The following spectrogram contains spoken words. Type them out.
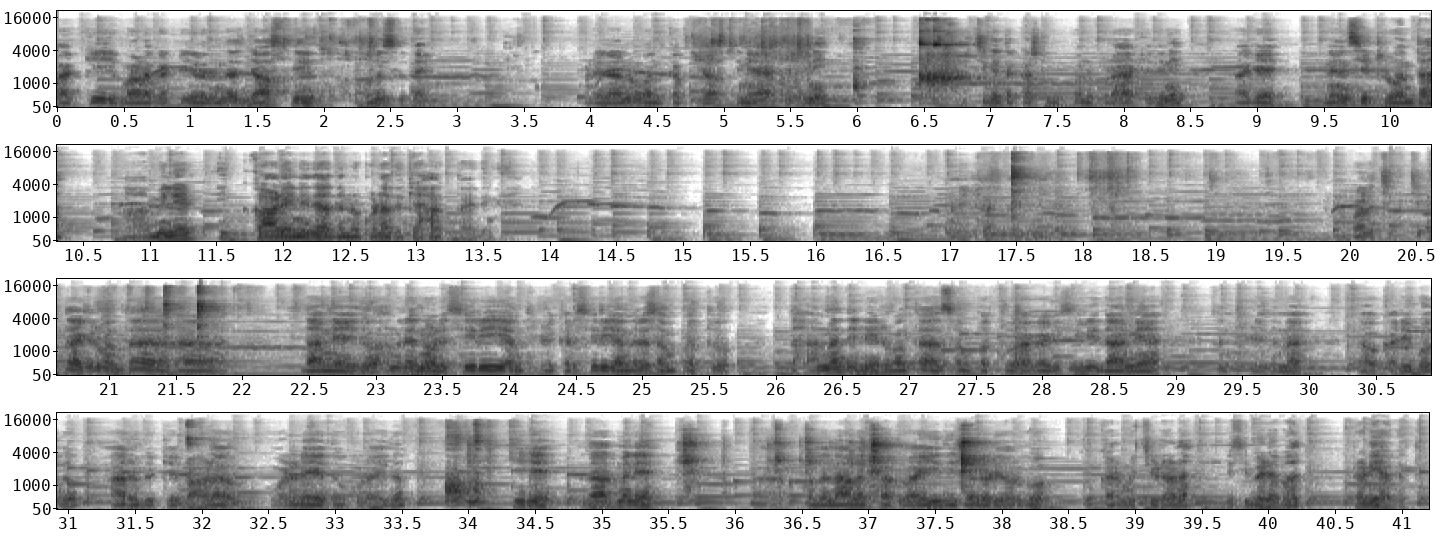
ಅಕ್ಕಿ ಭಾಳ ಗಟ್ಟಿ ಇರೋದ್ರಿಂದ ಜಾಸ್ತಿ ಹೊಲಿಸುತ್ತೆ. ನೋಡಿ, ನಾನು ಒಂದು ಕಪ್ ಜಾಸ್ತಿನೇ ಹಾಕಿದ್ದೀನಿ. ರುಚಿಗೆ ತಕ್ಕಷ್ಟು ಉಪ್ಪನ್ನು ಕೂಡ ಹಾಕಿದ್ದೀನಿ. ಹಾಗೆ ನೆನೆಸಿಟ್ಟಿರುವಂಥ ಮಿಲೆಟ್ ಕಾಳು ಏನಿದೆ ಅದನ್ನು ಕೂಡ ಅದಕ್ಕೆ ಹಾಕ್ತಾ ಇದ್ದೀನಿ. ಬಹಳ ಚಿಕ್ಕ ಚಿಕ್ಕದಾಗಿರುವಂಥ ಧಾನ್ಯ ಇದು. ಅಂದ್ರೆ ನೋಡಿ, ಸಿರಿ ಅಂತ ಹೇಳಿ ಸಿರಿ ಅಂದ್ರೆ ಸಂಪತ್ತು. ಧಾನ್ಯದಲ್ಲಿರುವಂತ ಸಂಪತ್ತು, ಹಾಗಾಗಿ ಸಿರಿ ಧಾನ್ಯ ಅಂತ ಹೇಳಿ ಇದನ್ನ ನಾವು ಕರಿಬೋದು. ಆರೋಗ್ಯಕ್ಕೆ ಬಹಳ ಒಳ್ಳೆಯದು ಕೂಡ ಇದು. ಹೀಗೆ ಅದಾದ್ಮೇಲೆ ಒಂದು ನಾಲ್ಕು ಅಥವಾ ಐದು ವಿಜಲ್ ನೋಡಿವರೆಗೂ ಕುಕ್ಕರ್ ಮುಚ್ಚಿಡೋಣ. ಬಿಸಿಬೇಳೆ ಬಾತ್ ರೆಡಿ ಆಗುತ್ತೆ.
